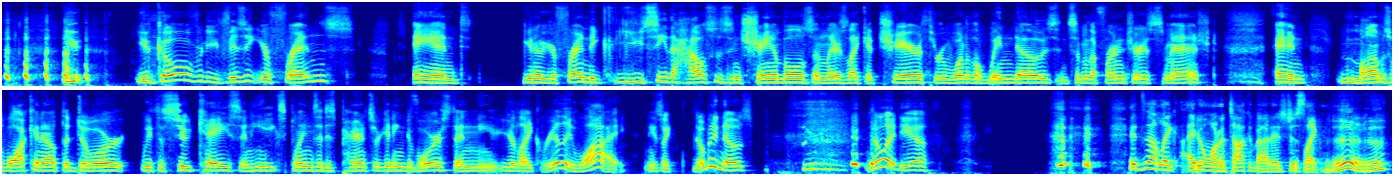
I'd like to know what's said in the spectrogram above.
you, you go over to visit your friends and you know, your friend, you see the house is in shambles and there's like a chair through one of the windows and some of the furniture is smashed. And mom's walking out the door with a suitcase and he explains that his parents are getting divorced and you're like, really, why? And he's like, nobody knows. no idea. it's not like I don't want to talk about it. It's just like, Ugh.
